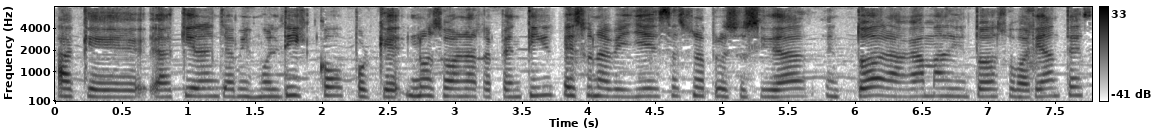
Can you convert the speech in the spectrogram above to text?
a que adquieran ya mismo el disco porque no se van a arrepentir. Es una belleza, es una preciosidad en todas las gamas y en todas sus variantes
